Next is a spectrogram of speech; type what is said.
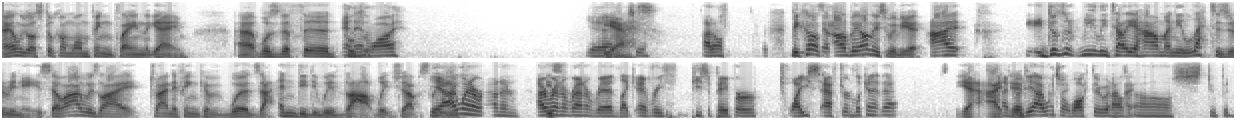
I only got stuck on one thing playing the game, uh, was the third puzzle. NNY. Yeah. yes. too. I don't. Because I'll be honest with you, I it doesn't really tell you how many letters are in it. So I was like trying to think of words that ended with that, which absolutely. Yeah, I went around and I Is- ran around and read like every piece of paper twice after looking at that. Yeah, I I, did. idea. I went to a walkthrough and I was like, oh, stupid.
